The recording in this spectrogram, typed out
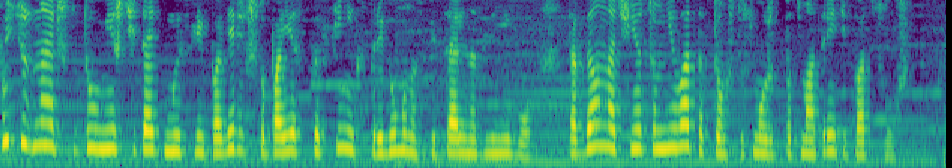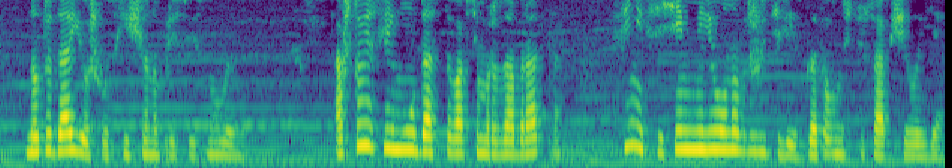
Пусть узнает, что ты умеешь читать мысли и поверит, что поездка в Феникс придумана специально для него. Тогда он начнет сомневаться в том, что сможет подсмотреть и подслушать. Но ты даешь, восхищенно присвистнул Энни. А что, если ему удастся во всем разобраться? В Фениксе 7 миллионов жителей, с готовностью сообщила я.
